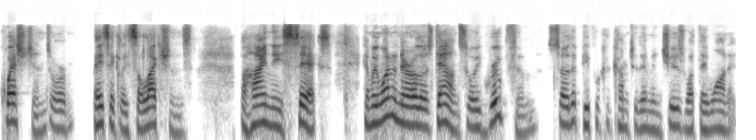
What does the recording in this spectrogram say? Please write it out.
questions or basically selections behind these six, and we want to narrow those down. So we grouped them so that people could come to them and choose what they wanted.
